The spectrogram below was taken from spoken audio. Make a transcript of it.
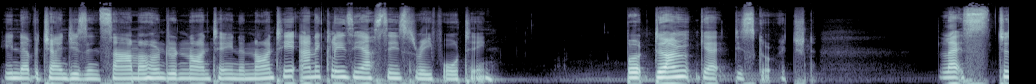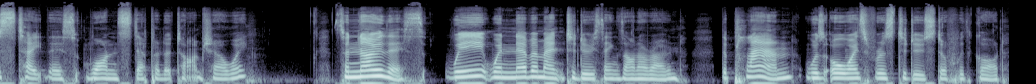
He never changes in Psalm 119 and 90 and Ecclesiastes 3:14. But don't get discouraged. Let's just take this one step at a time, shall we? So know this, we were never meant to do things on our own. The plan was always for us to do stuff with God,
